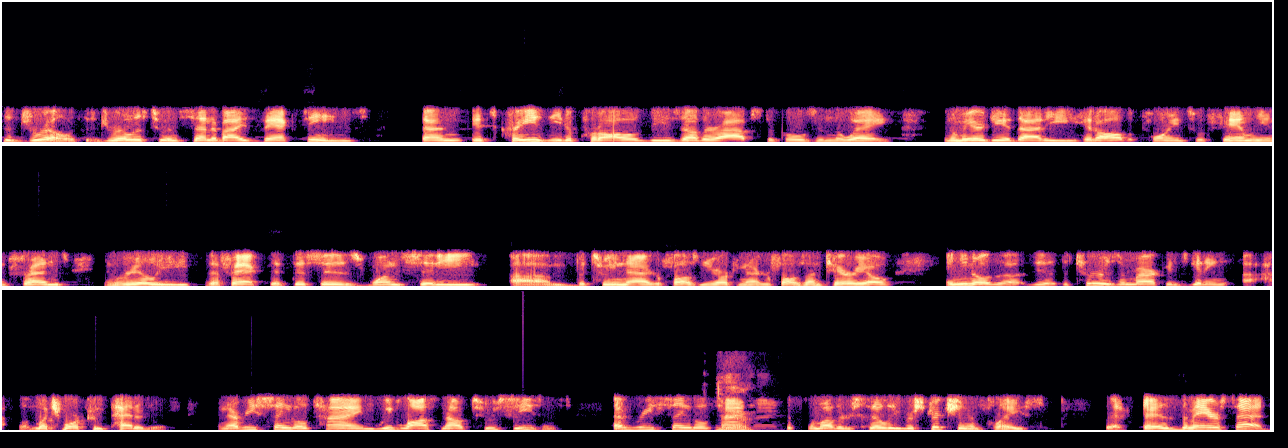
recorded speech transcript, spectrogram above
the drill, if the drill is to incentivize vaccines, then it's crazy to put all of these other obstacles in the way. You know, Mayor Diodati hit all the points with family and friends, and really the fact that this is one city um, between Niagara Falls, New York, and Niagara Falls, Ontario, and you know the, the, the tourism market is getting uh, much more competitive. And every single time we've lost now two seasons. Every single time yeah. put some other silly restriction in place, as the mayor said,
